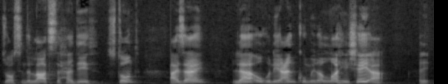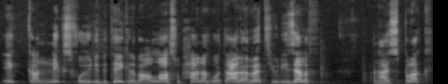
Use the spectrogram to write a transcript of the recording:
zoals in de laatste hadith stond, hij zei, La ughni ankum min Allahi shay'a. Ik kan niks voor jullie betekenen bij Allah subhanahu wa ta'ala. Red jullie zelf. En hij sprak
